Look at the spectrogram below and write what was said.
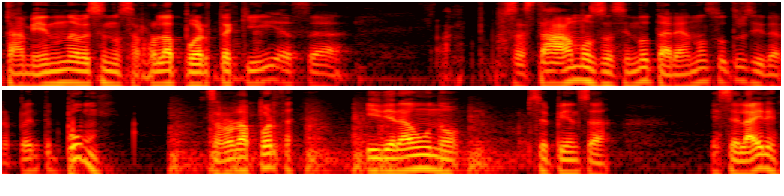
También una vez se nos cerró la puerta aquí, o sea... O sea, estábamos haciendo tarea nosotros y de repente, ¡pum! Cerró la puerta. Y dirá uno, se piensa, es el aire.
